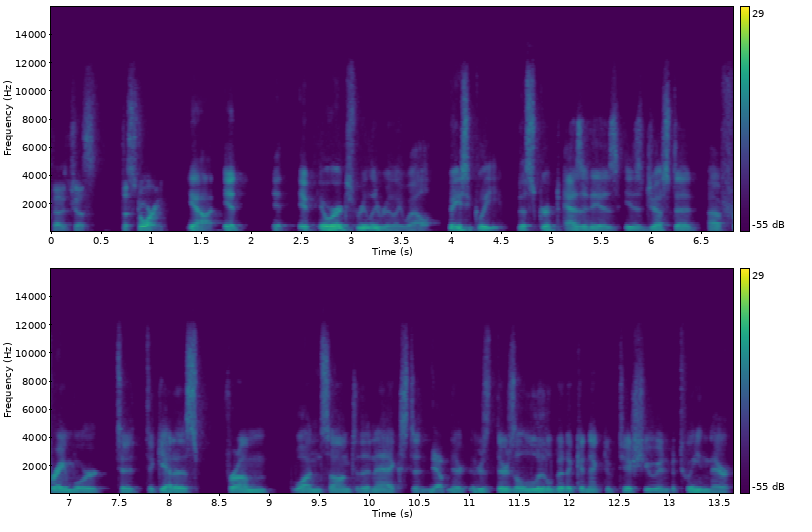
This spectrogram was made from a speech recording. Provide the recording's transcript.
the just the story. Yeah, it it it, it works really really well. Basically, the script as it is is just a, a framework to to get us from one song to the next, and Yep. there, there's there's a little bit of connective tissue in between there,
